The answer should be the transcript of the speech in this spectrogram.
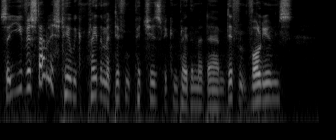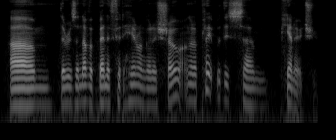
So you've established here we can play them at different pitches, we can play them at um, different volumes. Um, there is another benefit here I'm going to show. I'm going to play it with this um, piano tune.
